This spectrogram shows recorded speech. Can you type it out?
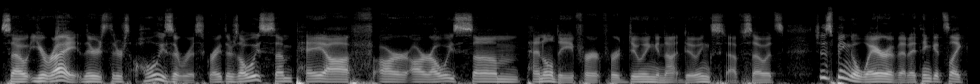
So you're right. There's there's always a risk, right? There's always some payoff, or or always some penalty for for doing and not doing stuff. So it's just being aware of it. I think it's like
